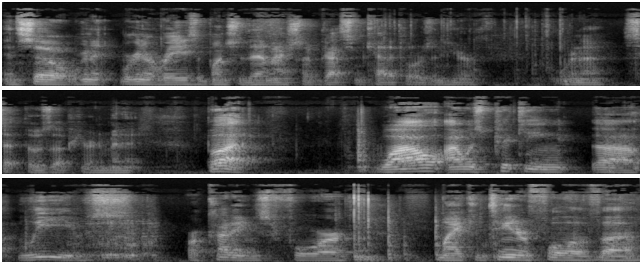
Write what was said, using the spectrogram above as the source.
And so we're gonna we're gonna raise a bunch of them. Actually, I've got some caterpillars in here. We're gonna set those up here in a minute. But while I was picking uh, leaves or cuttings for my container full of uh,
